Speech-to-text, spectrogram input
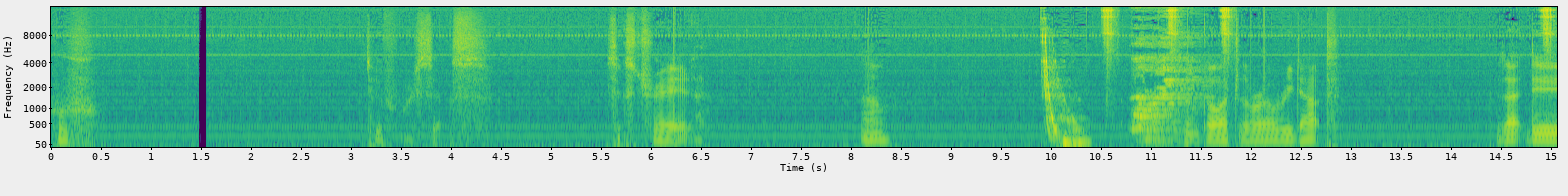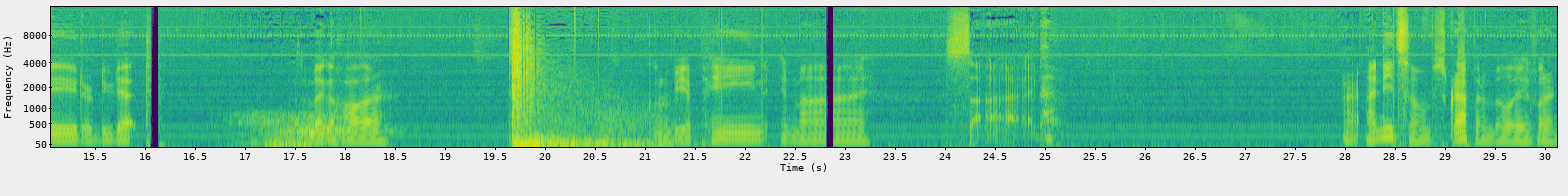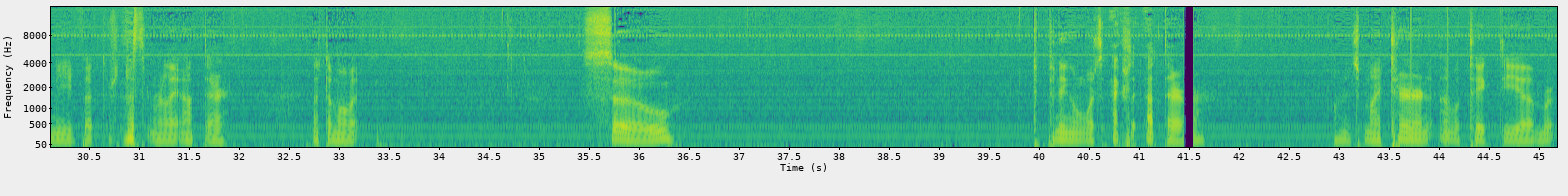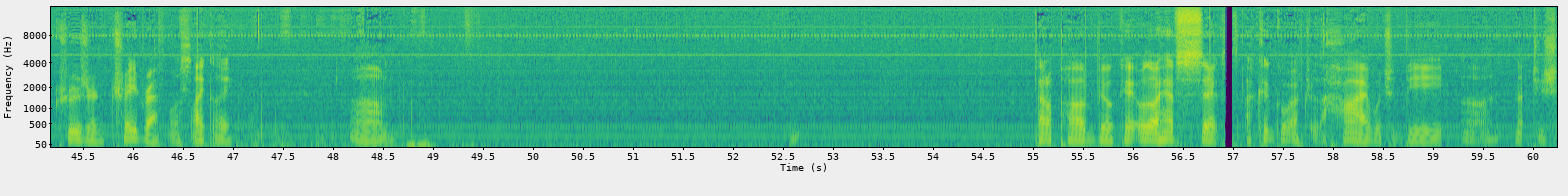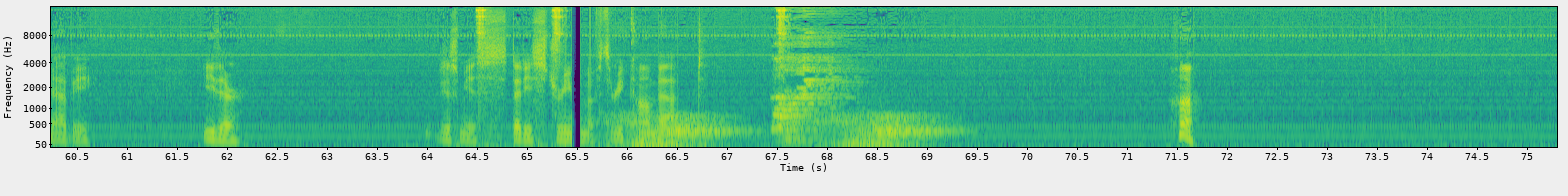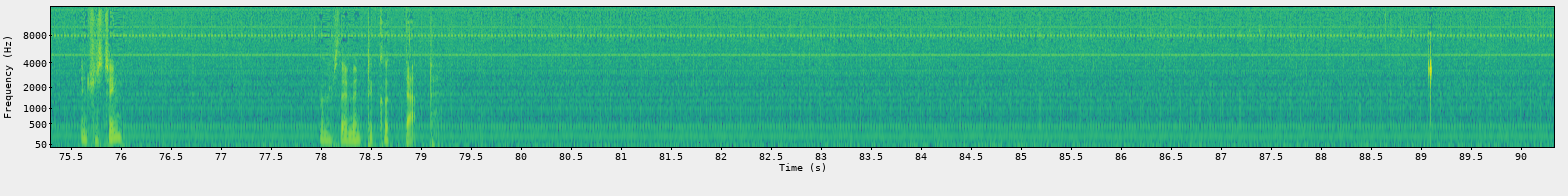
Whew. Two, four, six. Six trade. Oh. And go after the Royal Redoubt. Is that dude or dudette? The Mega Hauler. Gonna be a pain in my side. Alright, I need some scrapping ability is what I need, but there's nothing really out there at the moment. So, depending on what's actually up there, when it's my turn, I will take the uh, Merc Cruiser and trade raft most likely. Um, Battle pod would be okay, although I have six. I could go after the Hive, which would be uh, not too shabby either. Gives me a steady stream of three combat. Huh. Interesting. Wonder if they meant to click that.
